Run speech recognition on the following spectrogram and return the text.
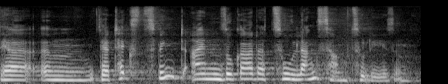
Der, ähm, der Text zwingt einen sogar dazu, langsam zu lesen.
